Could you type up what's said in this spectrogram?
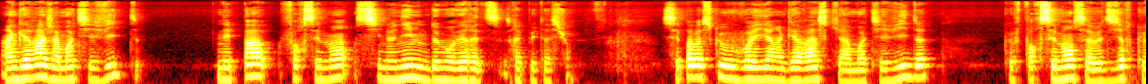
Un garage à moitié vide n'est pas forcément synonyme de mauvaise réputation. C'est pas parce que vous voyez un garage qui est à moitié vide que forcément ça veut dire que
